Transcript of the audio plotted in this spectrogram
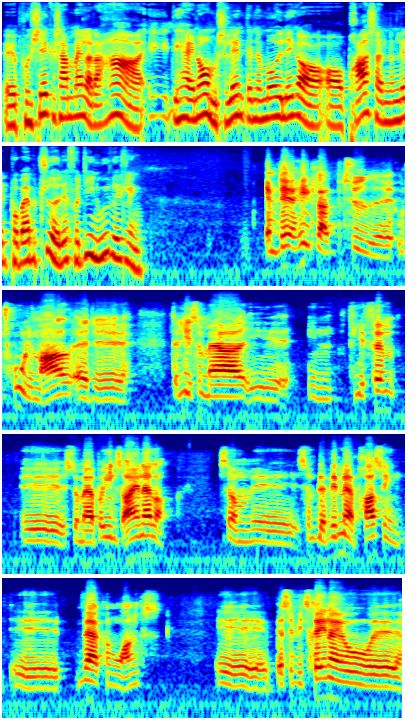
øh, på cirka samme alder, der har øh, det her enorme talent, den her måde, I ligger og, og presser den lidt på. Hvad betyder det for din udvikling? Jamen, det har helt klart betydet øh, utrolig meget, at øh, der ligesom er øh, en 4-5, øh, som er på ens egen alder, som, øh, som bliver ved med at presse en øh, hver konkurrence. Øh, altså, vi træner jo øh,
